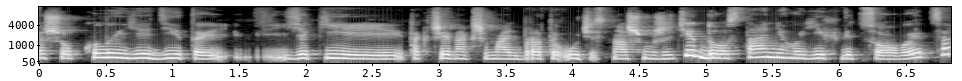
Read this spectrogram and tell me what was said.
е, що коли є діти, які так чи інакше мають брати участь в нашому житті, до останнього їх відсовується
